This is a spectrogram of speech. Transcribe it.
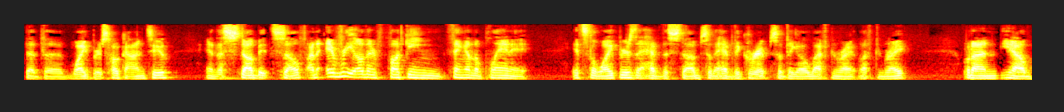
that the wipers hook onto, and the stub itself on every other fucking thing on the planet, it's the wipers that have the stub, so they have the grip, so they go left and right, left and right. But on you know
